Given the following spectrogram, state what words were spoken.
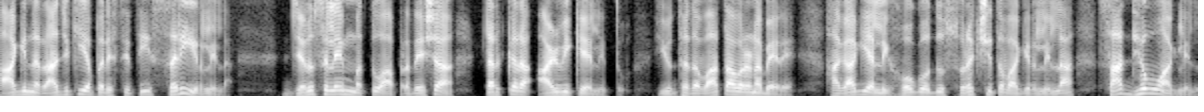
ಆಗಿನ ರಾಜಕೀಯ ಪರಿಸ್ಥಿತಿ ಸರಿ ಇರಲಿಲ್ಲ. ಜೆರುಸಲೇಂ ಮತ್ತು ಆ ಪ್ರದೇಶ ಟರ್ಕರ ಆಳ್ವಿಕೆಯಲ್ಲಿತ್ತು. ಯುದ್ಧದ ವಾತಾವರಣ ಬೇರೆ. ಹಾಗಾಗಿ ಅಲ್ಲಿಗೆ ಹೋಗೋದು ಸುರಕ್ಷಿತವಾಗಿರಲಿಲ್ಲ ಸಾಧ್ಯವೂ ಆಗಲಿಲ್ಲ.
